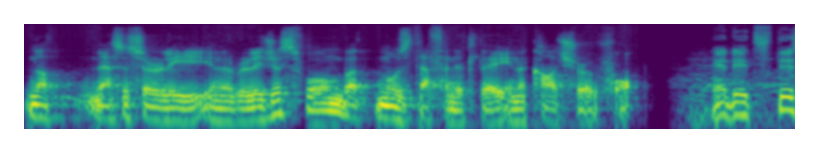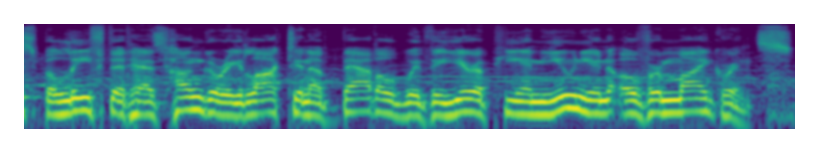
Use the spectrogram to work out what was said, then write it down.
not necessarily in a religious form, but most definitely in a cultural form. And it's this belief that has Hungary locked in a battle with the European Union over migrants.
